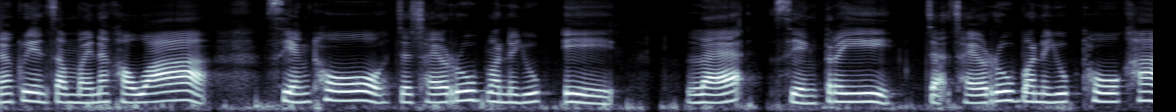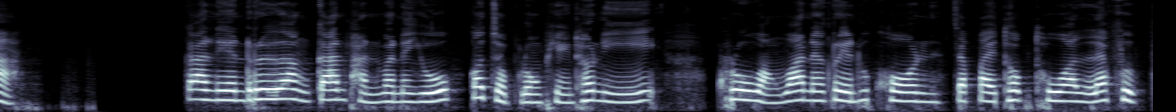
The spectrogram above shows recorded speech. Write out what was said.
นักเรียนจำไว้นะคะว่า เสียงโทจะใช้รูปวรรณยุกต์เอก และเสียงตรีจะใช้รูปวรรณยุกต์โทค่ะ การเรียนเรื่องการผันวรรณยุกต์ก็จบลงเพียงเท่านี้ ครูหวังว่านักเรียนทุกคนจะไปทบทวนและฝึกฝ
